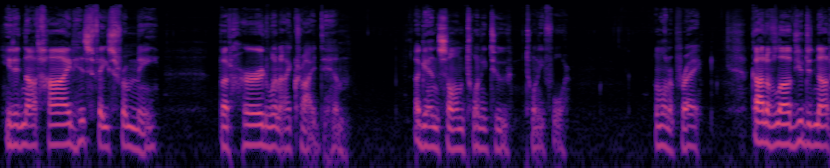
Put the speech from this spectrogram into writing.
He did not hide his face from me, but heard when I cried to him. Again, Psalm 22 24. I want to pray. God of love, you did not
